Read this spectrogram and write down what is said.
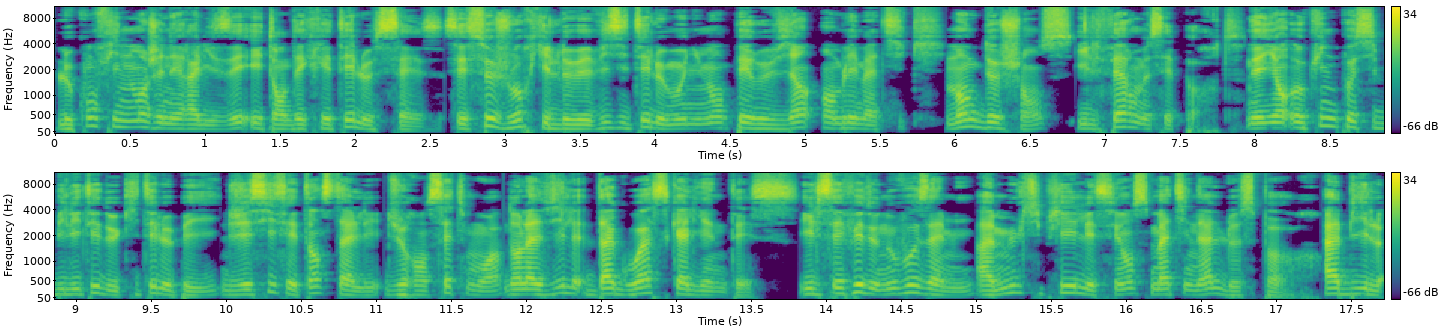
le confinement généralisé étant décrété le 16. C'est ce jour qu'il devait visiter le monument péruvien emblématique. Manque de chance, il ferme ses portes. N'ayant aucune possibilité de quitter le pays, Jesse s'est installé durant 7 mois dans la ville d'Aguas Calientes. Il s'est fait de nouveaux amis, a multiplié les séances matinales de sport. Habile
